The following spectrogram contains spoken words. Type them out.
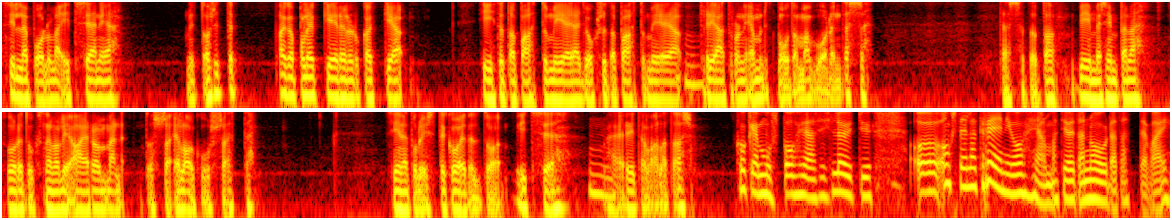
sillä puolella itseäni ja nyt on sitten aika paljon kierrellyt kaikkia hiihtotapahtumia ja juoksutapahtumia ja mm. triatronia nyt muutaman vuoden tässä, tässä tota, viimeisimpänä suorituksena oli Ironman tuossa elokuussa, että – siinä tuli sitten koeteltua itseä mm. vähän eri tavalla taas. Kokemuspohjaa siis löytyy. Onko teillä treeniohjelmat, joita noudatatte vai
